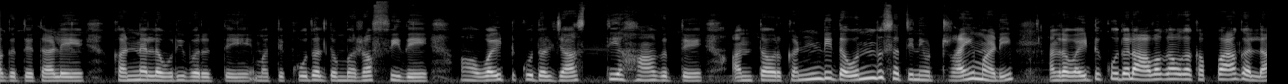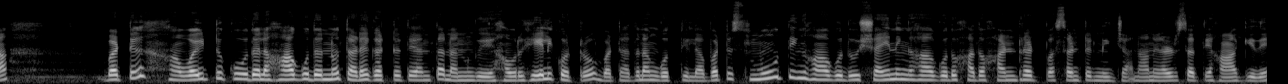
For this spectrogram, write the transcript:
ಆಗುತ್ತೆ, ತಲೆ, ಕಣ್ಣೆಲ್ಲ ಉರಿ ಬರುತ್ತೆ, ಮತ್ತು ಕೂದಲು ತುಂಬ ರಫ್ ಇದೆ ವೈಟ್ ಕೂದಲು ಜಾಸ್ತಿ ಆಗುತ್ತೆ ಅಂಥವ್ರು ಖಂಡಿತ ಒಂದು ಸತಿ ನೀವು ಟ್ರೈ ಮಾಡಿ. ಅಂದರೆ ವೈಟ್ ಕೂದಲು ಆವಾಗವಾಗ ಕಪ್ಪಾಗಲ್ಲ ಬಟ್ ವೈಟ್ ಕೂದಲು ಆಗುವುದನ್ನು ತಡೆಗಟ್ಟುತ್ತೆ ಅಂತ ನನಗೆ ಅವರು ಹೇಳಿಕೊಟ್ರು ಬಟ್ ಅದು ನಂಗೆ ಗೊತ್ತಿಲ್ಲ. ಬಟ್ ಸ್ಮೂತಿಂಗ್ ಆಗೋದು ಶೈನಿಂಗ್ ಆಗೋದು ಅದು ಹಂಡ್ರೆಡ್ ಪರ್ಸೆಂಟ್ ನಿಜ. ನಾನು ಎರಡು ಸತಿ ಹಾಕಿದೆ.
